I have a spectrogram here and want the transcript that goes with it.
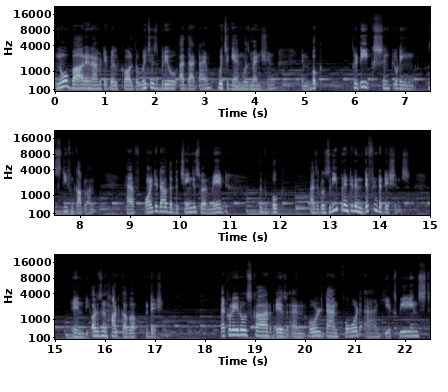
no bar in Amityville called the Witch's Brew at that time, which again was mentioned in the book. Critiques, including Stephen Kaplan, have pointed out that the changes were made to the book as it was reprinted in different editions in the original hardcover edition. Pecoraro's car is an old tan Ford, and he experienced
